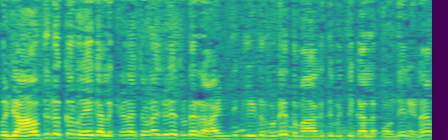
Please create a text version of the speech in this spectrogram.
ਪੰਜਾਬ ਦੇ ਲੋਕਾਂ ਨੂੰ ਇਹ ਗੱਲ ਕਹਿਣਾ ਚਾਹੁੰਦਾ, ਜਿਹੜੇ ਤੁਹਾਡੇ ਰਾਜਨੀਤਿਕ ਲੀਡਰ ਤੁਹਾਡੇ ਦਿਮਾਗ ਦੇ ਵਿੱਚ ਗੱਲ ਪਾਉਂਦੇ ਨੇ ਨਾ,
